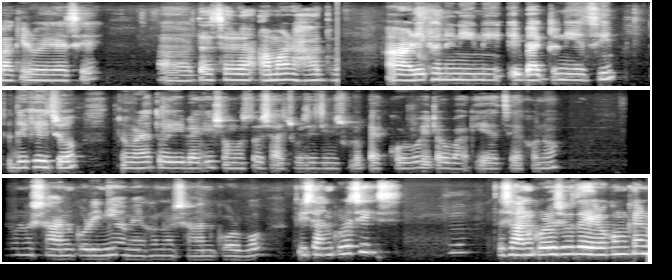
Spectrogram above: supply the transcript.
বাকি রয়ে গেছে। আর তাছাড়া আমার হাত আর এখানে নিয়ে নি এই ব্যাগটা নিয়েছি। তো দেখেইছো তোমরা তো এই ব্যাগে সমস্ত সাজগোজের জিনিসগুলো প্যাক করব এটাও বাকি আছে এখনও। এখনও স্নান করিনি আমি এখনও স্নান করব। তুই স্নান করেছিস? তো স্নান করেছ তো এরকম কেন?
